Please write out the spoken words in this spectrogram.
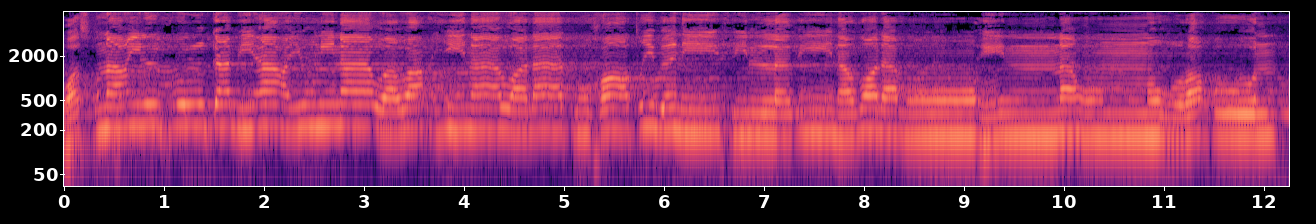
واصنع الفلك بأعيننا ووحينا ولا تخاطبني في الذين ظلموا إنهم مغرقون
